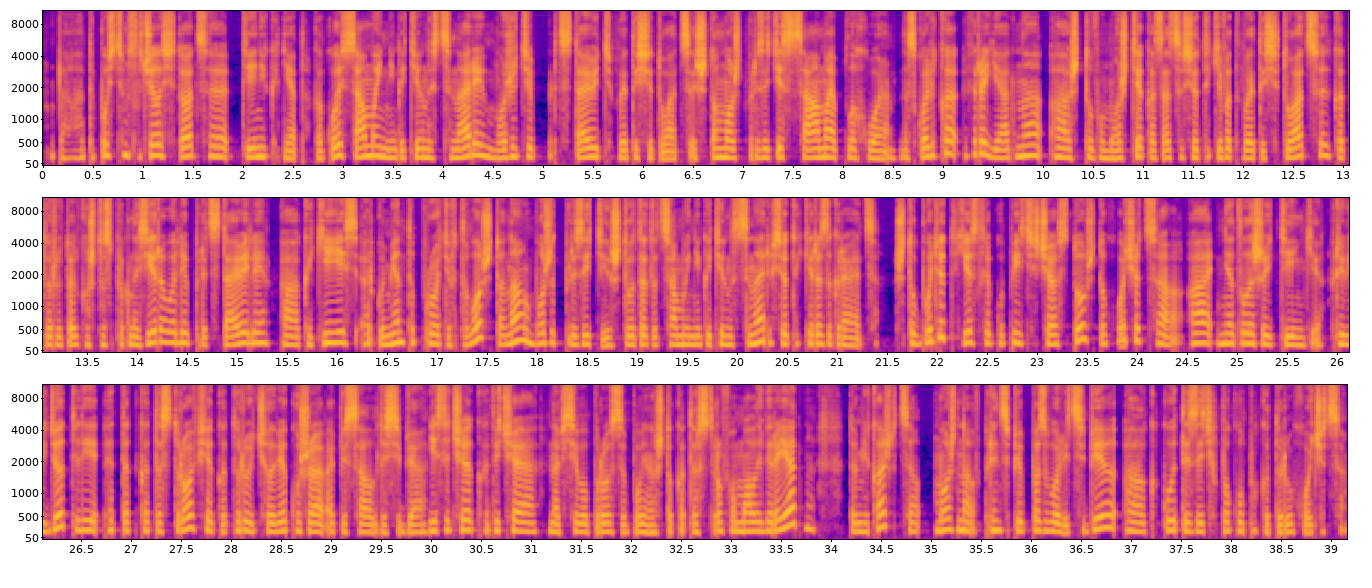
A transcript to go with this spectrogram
Допустим, случилась ситуация, денег нет. Какой самый негативный сценарий можете представить в этой ситуации? Что может произойти самое плохое? Насколько вероятно, а, что вы можете оказаться оказаться все-таки вот в этой ситуации, которую только что спрогнозировали, представили, а какие есть аргументы против того, что она может произойти, что вот этот самый негативный сценарий все-таки разыграется. Что будет, если купить сейчас то, что хочется, а не отложить деньги? Приведет ли это к катастрофе, которую человек уже описал для себя? Если человек, отвечая на все вопросы, понял, что катастрофа маловероятна, то, мне кажется, можно, в принципе, позволить себе а, какую-то из этих покупок, которую хочется.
